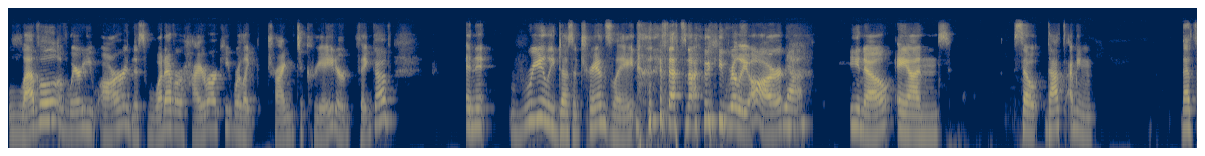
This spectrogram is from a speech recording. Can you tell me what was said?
level of where you are in this whatever hierarchy we're like trying to create or think of and it really doesn't translate if that's not who you really are yeah. you know? And so that's i mean that's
